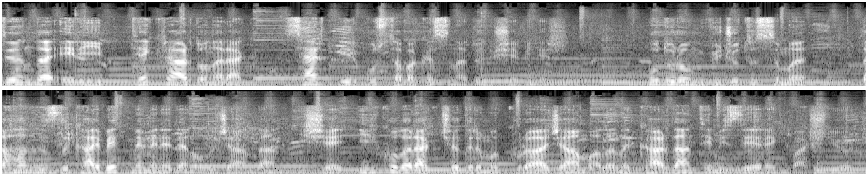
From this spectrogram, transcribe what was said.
Sıkıştığında eriyip tekrar donarak sert bir buz tabakasına dönüşebilir. Bu durum vücut ısımı daha hızlı kaybetmeme neden olacağından işe ilk olarak çadırımı kuracağım alanı kardan temizleyerek başlıyorum.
